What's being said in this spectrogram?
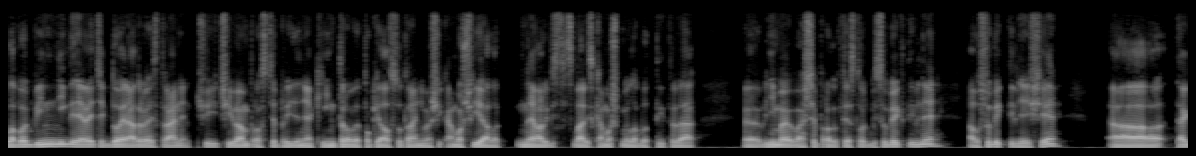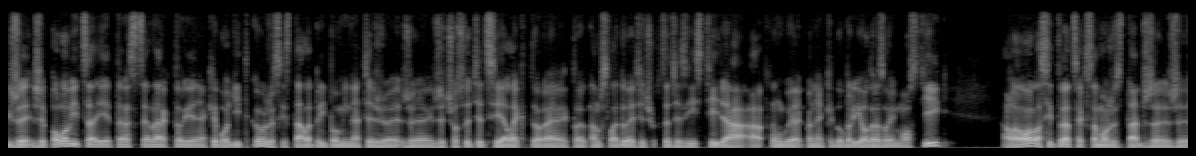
Lebo vy nikdy neviete, kto je na druhej strane. Či, či vám proste príde nejaký introvert, pokiaľ sú to ani vaši kamoši, ale nemali by ste sa s kamošmi, lebo tí teda e, vnímajú vaše produkty a služby subjektívne alebo subjektívnejšie Uh, takže že polovica je ten scenár, ktorý je nejaké vodítko, že si stále pripomínate, že, že, že čo sú tie ciele, ktoré, ktoré tam sledujete, čo chcete zistiť a, a funguje ako nejaký dobrý odrazový mostík. Ale o situáciách sa môže stať, že, že,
